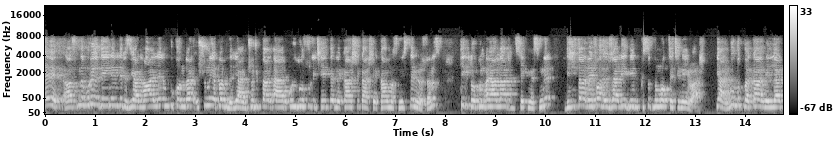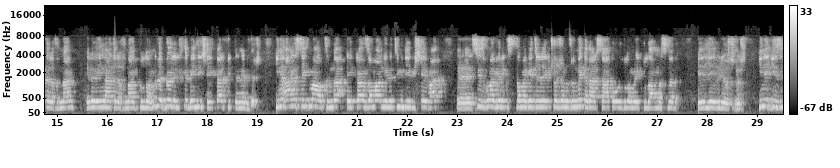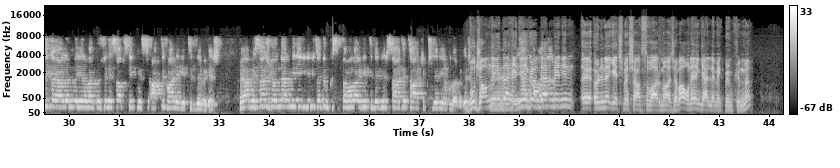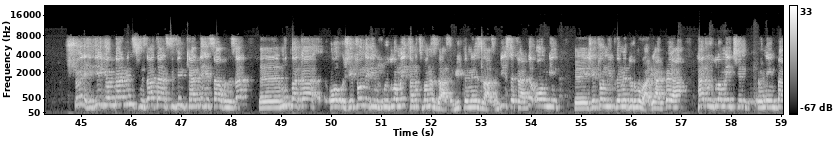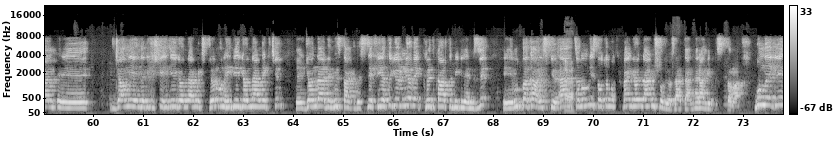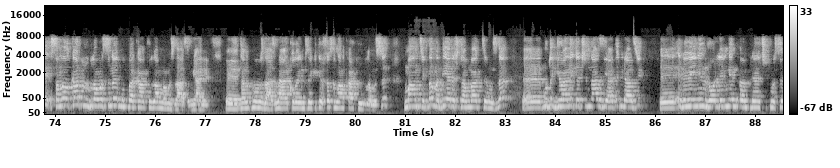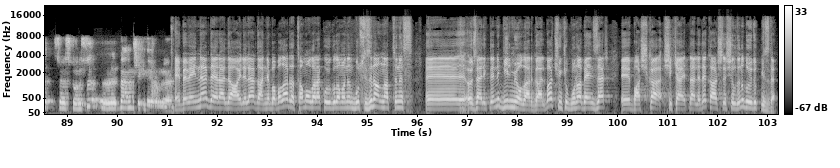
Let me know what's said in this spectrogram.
Evet aslında buraya değinebiliriz. Yani ailelerin bu konuda şunu yapabilir. Yani çocuklar eğer uygunsuz içeriklerle karşı karşıya kalmasını istemiyorsanız TikTok'un ayarlar sekmesinde dijital refah özelliği diye bir kısıtlı mod seçeneği var. Yani bu mutlaka veliler tarafından, ebeveynler tarafından kullanılır ve böylelikle belli içerikler filtrelenebilir. Yine aynı sekme altında ekran zaman yönetimi diye bir şey var. Ee, siz buna göre kısıtlama getirerek çocuğunuzun ne kadar saat uygulamayı kullanmasını belirleyebiliyorsunuz. Yine gizlilik ayarlarında yer alan özel hesap sekmesi aktif hale getirilebilir. Veya mesaj gönderme ile ilgili bir takım kısıtlamalar getirilebilir. Sadece takipçileri yapılabilir. Bu canlı yayında Ee, hediye yani göndermenin e, önüne geçme şansı var mı acaba? Onu engellemek mümkün mü? Şöyle hediye göndermeniz için zaten sizin kendi hesabınıza e, mutlaka o jeton dediğimiz uygulamayı tanıtmanız lazım, yüklemeniz lazım. Bir seferde 10 bin e, jeton yükleme durumu var. Yani veya her uygulama için örneğin ben e, canlı yayında bir kişiye hediye göndermek istiyorum. Ona hediye göndermek için e, gönderdiğiniz takdirde size fiyatı görünüyor ve kredi kartı bilgilerinizi e, mutlaka istiyor. Eğer Evet. tanımlıysa otomatikman göndermiş oluyor zaten herhangi bir kısıtlama. Bununla ilgili sanal kart uygulamasını mutlaka kullanmamız lazım. Yani e, tanıtmamız lazım. Eğer kolayımıza gidiyorsa sanal kart uygulaması mantıklı ama diğer açıdan baktığımızda e, burada güvenlik açısından ziyade birazcık e, ebeveynin rollerinin ön plana çıkması söz konusu. E, ben bu şekilde yorumluyorum. Ebeveynler de herhalde aileler de anne babalar da tam olarak uygulamanın bu sizin anlattığınız e, özelliklerini bilmiyorlar galiba. Çünkü buna benzer e, başka şikayetlerle de karşılaşıldığını duyduk biz de.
